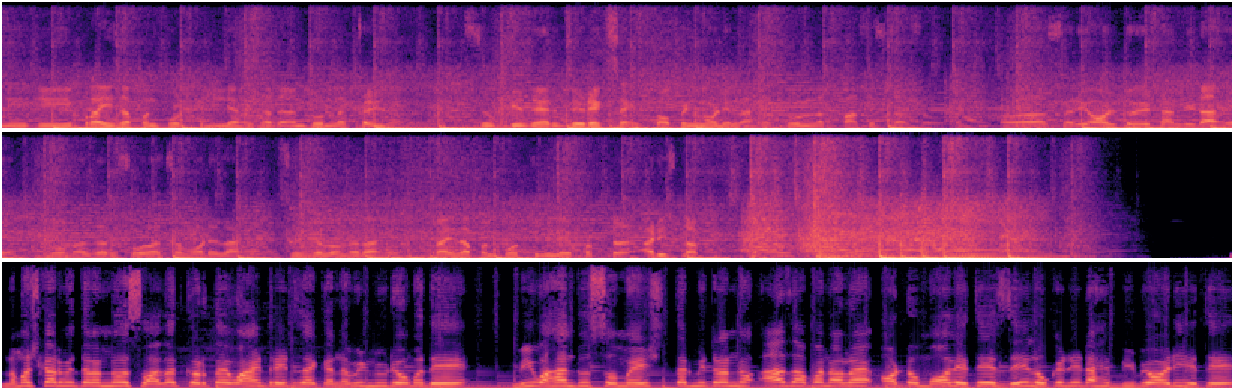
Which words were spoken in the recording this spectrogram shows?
आणि जी प्राईस आपण कोट केलेली आहे साधारण दोन लाख चाळीस हजार. स्विफ्ट डिझायर झेड एक्स आहे टॉप एंड मॉडेल आहे दोन लाख पासष्ट हजार. सरी ऑल्टो एट हंड्रेड आहे दोन हजार सोळाचं मॉडेल आहे सिंगल ओनर आहे. प्राईस आपण कोट केलेली आहे फक्त अडीच लाख. नमस्कार मित्रांनो स्वागत करतोय वाहन ट्रेडचा एका नवीन व्हिडिओमध्ये. मी वाहन दूत सोमेश. तर मित्रांनो आज आपण आलो आहे ऑटो मॉल येथे जे लोकेटेड आहे बिबेवाडी येथे.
